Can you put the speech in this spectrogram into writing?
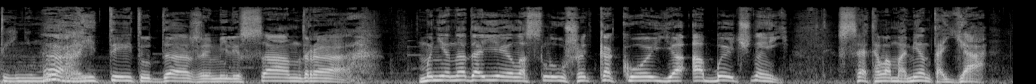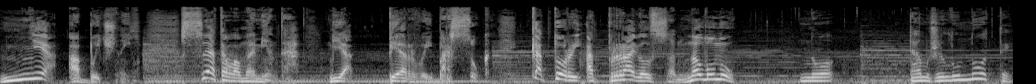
Ты не можешь... А, и ты туда же, Мелисандра. Мне надоело слушать, какой я обычный. С этого момента я необычный. С этого момента я первый барсук, который отправился на Луну. Но там же луноты.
